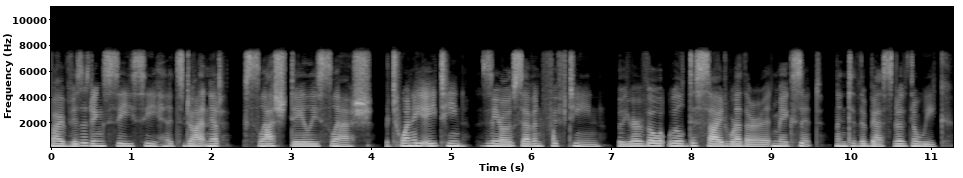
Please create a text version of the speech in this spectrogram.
by visiting cchits.net slash daily slash 2018 0715. Your vote will decide whether it makes it into the best of the week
